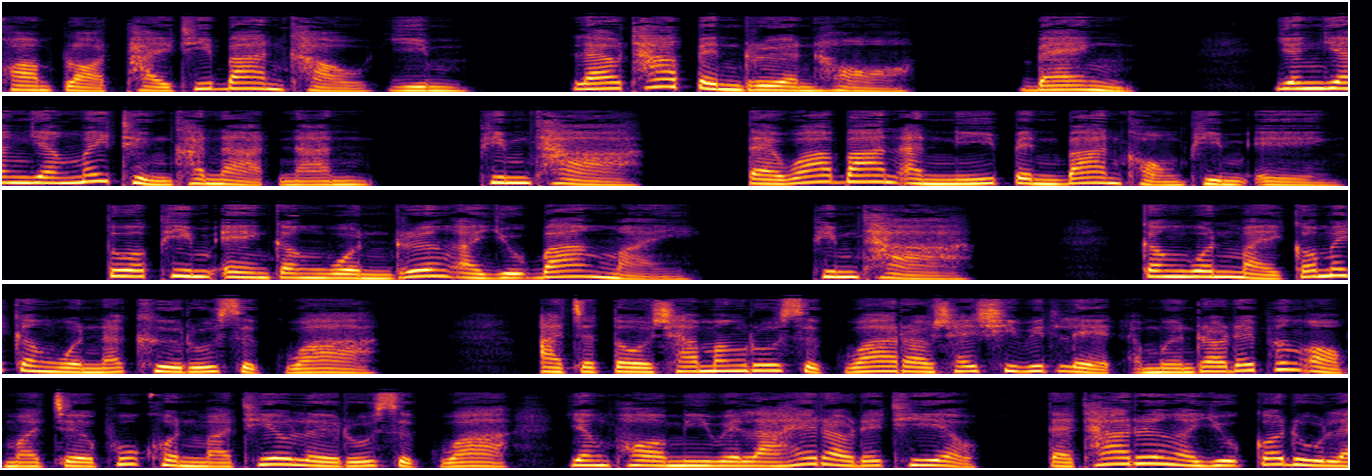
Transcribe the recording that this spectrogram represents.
ความปลอดภัยที่บ้านเขายิ้มแล้วถ้าเป็นเรือนหอ แบงยังยังยังไม่ถึงขนาดนั้น พิมถาแต่ว่าบ้านอันนี้เป็นบ้านของพิมเอง ตัวพิมเองกังวลเรื่องอายุบ้างไหม พิมถากังวลไหมก็ไม่กังวลนะคือรู้สึกว่า อาจจะโตช้ามั่งรู้สึกว่าเราใช้ชีวิตเลทเหมือนเราได้เพิ่งออกมาเจอผู้คนมาเที่ยวเลยรู้สึกว่ายังพอมีเวลาให้เราได้เที่ยว แต่ถ้าเรื่องอายุก็ดูแล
